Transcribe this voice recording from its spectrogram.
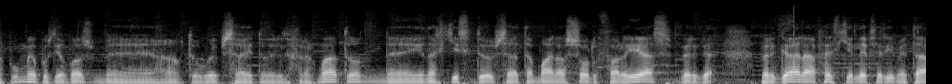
Να πούμε, όπως διαβάζουμε από το website των ραδιοφραγμάτων, ε, η αναρχική συντρόφισσα Ταμάρα Σόλ Φαρίας Βεργα- Βεργάρα φέθηκε ελεύθερη μετά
